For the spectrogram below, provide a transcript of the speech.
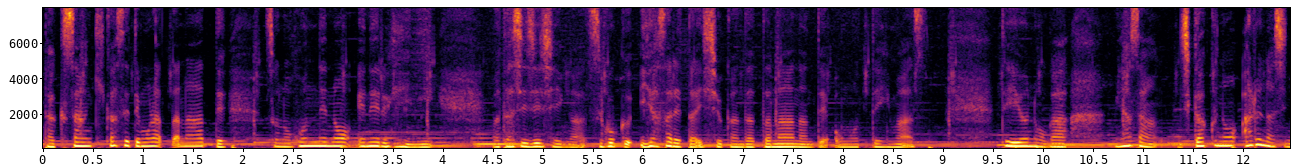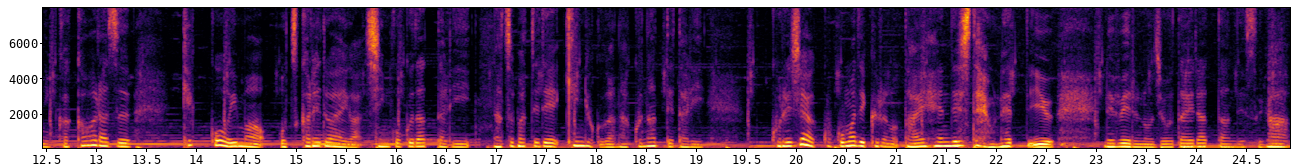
たくさん聞かせてもらったなってその本音のエネルギーに私自身がすごく癒された1週間だったななんて思っています。っていうのが皆さん自覚のあるなしにかかわらず結構今お疲れ度合いが深刻だったり夏バテで筋力がなくなってたりこれじゃあここまで来るの大変でしたよねっていう レベルの状態だったんですが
